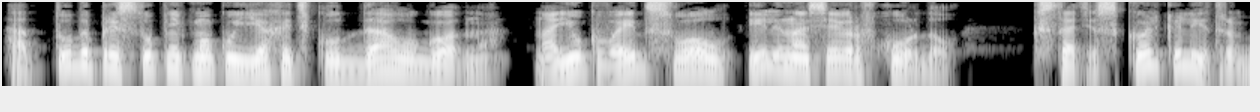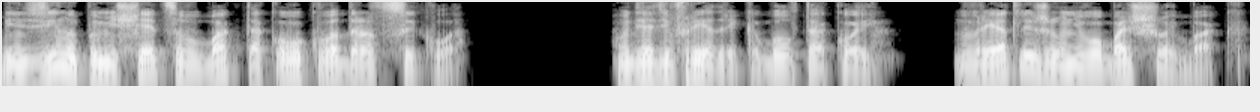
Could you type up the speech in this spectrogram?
Оттуда преступник мог уехать куда угодно. На юг в Эйдсволл или на север в Хурдал. Кстати, сколько литров бензина помещается в бак такого квадроцикла? У дяди Фредрика был такой. Вряд ли же у него большой бак.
